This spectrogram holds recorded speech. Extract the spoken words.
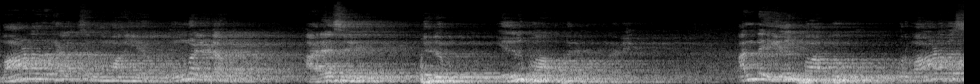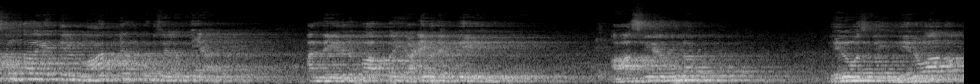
மாணவர்கள் சமூகமாகிய உங்களிடம் அரசு பெரும் எதிர்பார்ப்பு அந்த எதிர்பார்ப்பு ஒரு மாணவ சமுதாயத்தில் மாற்றம் கொண்டு செல்ல முடியாது. அந்த எதிர்பார்ப்பை அடைவதற்கு ஆசிரியர் குலம் யூனிவர்சிட்டி நிர்வாகம்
